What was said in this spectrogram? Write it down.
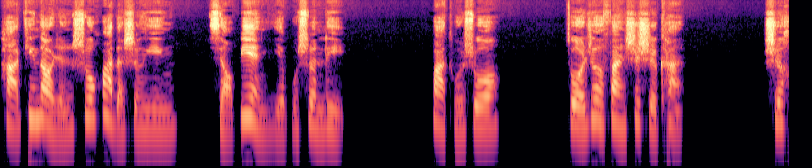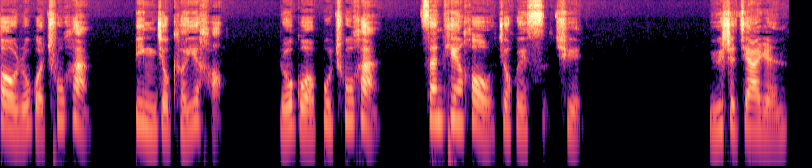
怕听到人说话的声音，小便也不顺利。华佗说：“做热饭试试看，吃后如果出汗，病就可以好；如果不出汗，三天后就会死去。”于是家人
